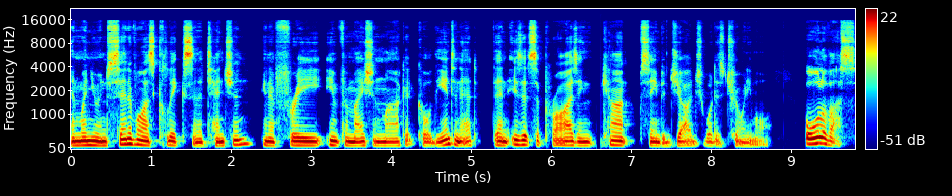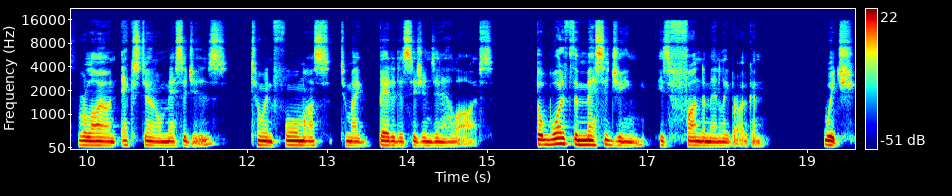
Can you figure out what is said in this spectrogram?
And when you incentivize clicks and attention in a free information market called the internet, then is it surprising you can't seem to judge what is true anymore? All of us rely on external messages to inform us to make better decisions in our lives. But what if the messaging is fundamentally broken? Which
